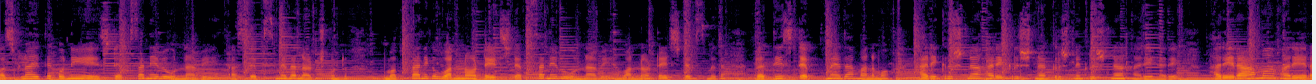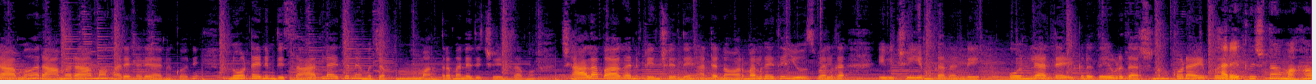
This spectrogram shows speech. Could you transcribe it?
ఫస్ట్లో అయితే కొన్ని స్టెప్స్ అనేవి ఉన్నవి. ఆ స్టెప్స్ మీద నడుచుకుంటూ మొత్తానికి వన్ నాట్ ఎయిట్ స్టెప్స్ అనేవి ఉన్నవి. వన్ నాట్ ఎయిట్ స్టెప్స్ మీద ప్రతి స్టెప్ మీద మనము హరే కృష్ణ హరే కృష్ణ కృష్ణ కృష్ణ హరే హరే హరే రామ హరే రామ రామ రామ హరే హరే అనుకొని నూట ఎనిమిది సార్లు అయితే మేము జపం మంత్రం అనేది చేసాము చాలా బాగా అనిపించింది. అంటే నార్మల్గా అయితే యూజువల్గా ఇవి చేయము కదండి. ఓన్లీ అంటే ఇక్కడ దేవుడి దర్శనం కూడా అయిపోయింది. హరే కృష్ణ మహా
